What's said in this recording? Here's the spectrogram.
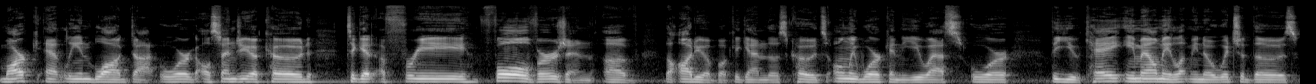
mark at leanblog.org, I'll send you a code to get a free, full version of the audiobook. Again, those codes only work in the US or the UK. Email me, let me know which of those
